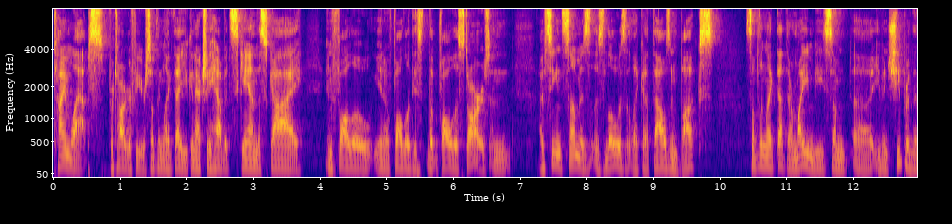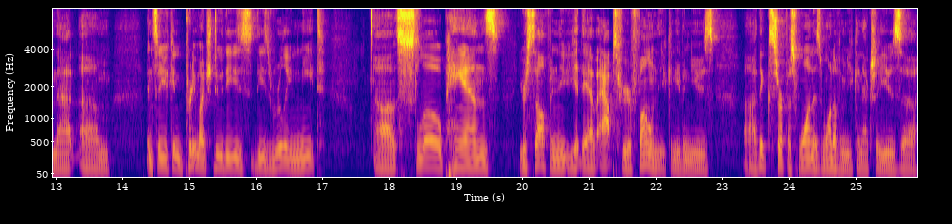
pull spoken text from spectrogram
time lapse photography or something like that. You can actually have it scan the sky and follow you know follow this the, follow the stars. And I've seen some as, as low as like a thousand bucks, something like that. There might even be some uh, even cheaper than that. Um, and so you can pretty much do these these really neat uh, slow pans yourself, and you, they have apps for your phone that you can even use. Uh, I think Surface One is one of them. You can actually use uh,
